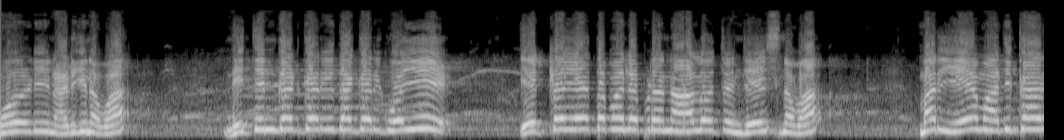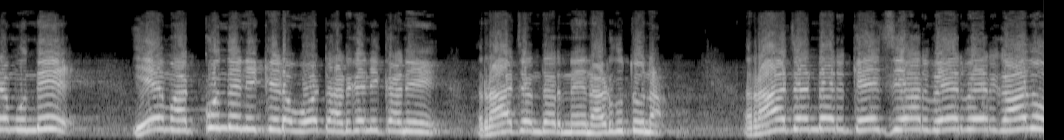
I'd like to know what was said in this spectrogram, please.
మోడీని అడిగినవా? నితిన్ గడ్కరీ దగ్గరికి పోయి ఎట్లా చేద్దామని ఎప్పుడన్నా ఆలోచన చేసినవా? మరి ఏం అధికారం ఉంది? ఏం హక్కు ఉంది నీకు ఇక్కడ ఓటు అడగని కానీ రాజేందర్ నేను అడుగుతున్నా. రాజేందర్ కేసీఆర్ వేరు వేరు కాదు.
